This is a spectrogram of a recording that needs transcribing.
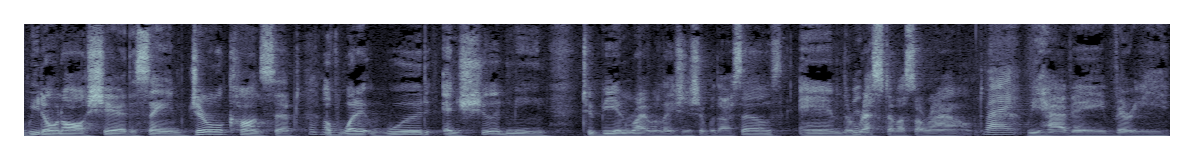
we don't all share the same general concept Mm-hmm. of what it would and should mean to be in right relationship with ourselves and the rest of us around. Right. We have a very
